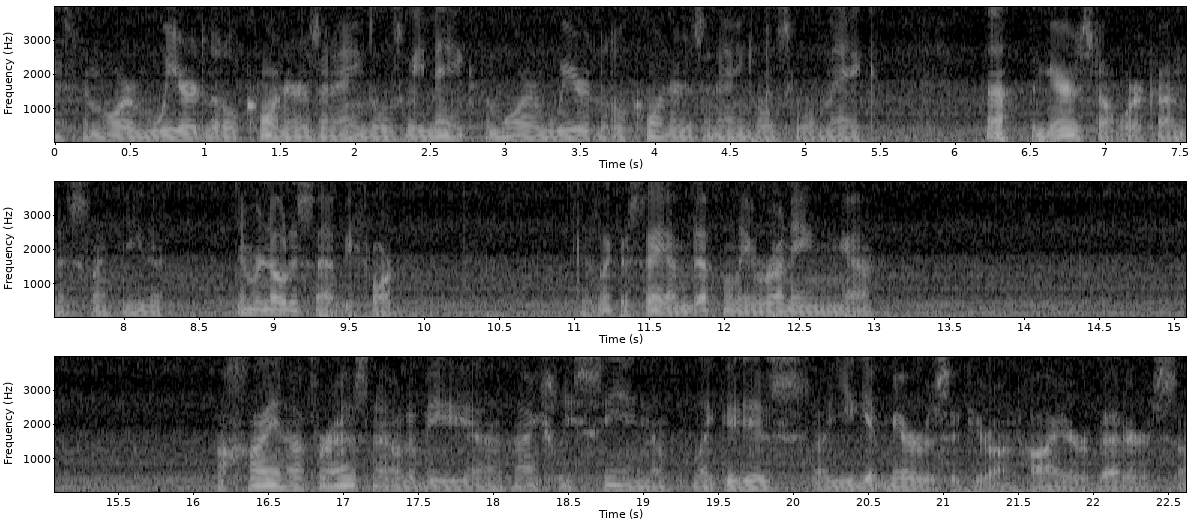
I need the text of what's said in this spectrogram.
Because the more weird little corners and angles we make, the more weird little corners and angles we'll make. Huh, the mirrors don't work on this thing either. Never noticed that before. Because like I say, I'm definitely running uh, a high enough res now to be uh, actually seeing them. Like it is, uh, you get mirrors if you're on high or better, so.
